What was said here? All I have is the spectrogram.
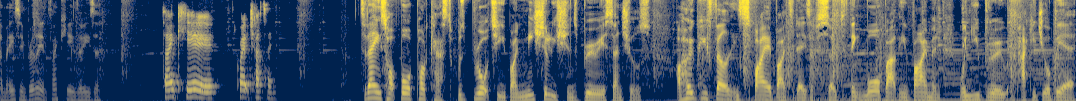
Amazing, brilliant. Thank you, Louisa. Thank you. Great chatting. Today's Hop Forward podcast was brought to you by Niche Solutions Brewery Essentials. I hope you felt inspired by today's episode to think more about the environment when you brew and package your beer.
